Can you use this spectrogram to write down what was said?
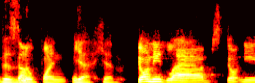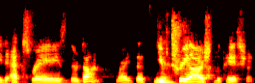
There's done. no point. Yeah, yeah. Don't need labs, don't need x-rays. They're done, right? That's you've yeah. triaged the patient.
